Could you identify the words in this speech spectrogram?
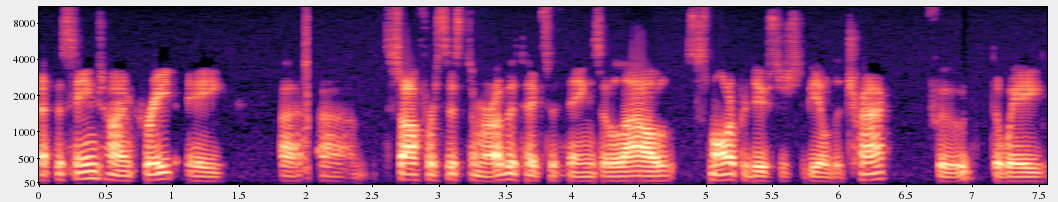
at the same time create a, a um, software system or other types of things that allow smaller producers to be able to track food the way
